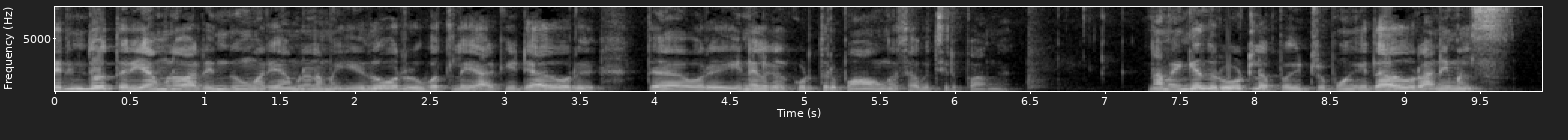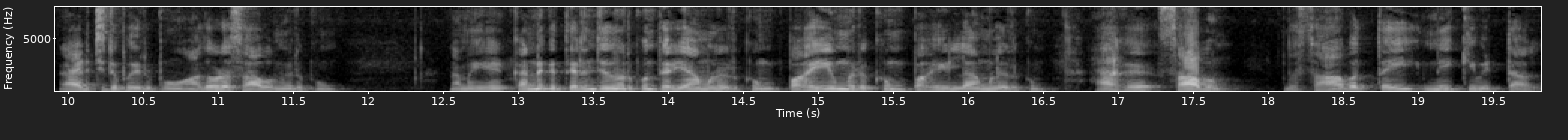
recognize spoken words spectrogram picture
தெரிந்தோ தெரியாமலோ அறிந்தும் அறியாமலோ நம்ம ஏதோ ஒரு ரூபத்தில் யார்கிட்டையாவது ஒரு த- ஒரு இன்னல்கள் கொடுத்துருப்போம். அவங்க சபிச்சிருப்பாங்க. நம்ம எங்கேயாவது ரோட்டில் போயிட்டுருப்போம். ஏதாவது ஒரு அனிமல்ஸ் அடிச்சுட்டு போயிருப்போம். அதோட சாபம் இருக்கும். நம்ம கண்ணுக்கு தெரிஞ்சதும் இருக்கும் தெரியாமலும் இருக்கும். பகையும் இருக்கும் பகை இல்லாமல் இருக்கும். ஆக சாபம். இந்த சாபத்தை நீக்கிவிட்டால்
